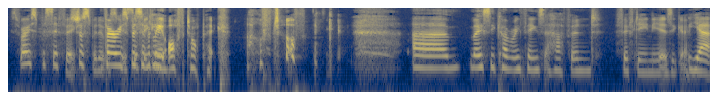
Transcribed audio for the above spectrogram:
It's very specific. It's just it was very specifically off topic. off topic. Um, mostly covering things that happened 15 years ago. Yeah.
